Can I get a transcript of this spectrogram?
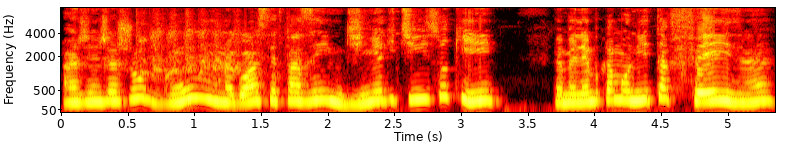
A gente já jogou um negócio de fazendinha que tinha isso aqui. Eu me lembro que a Monita fez, né?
